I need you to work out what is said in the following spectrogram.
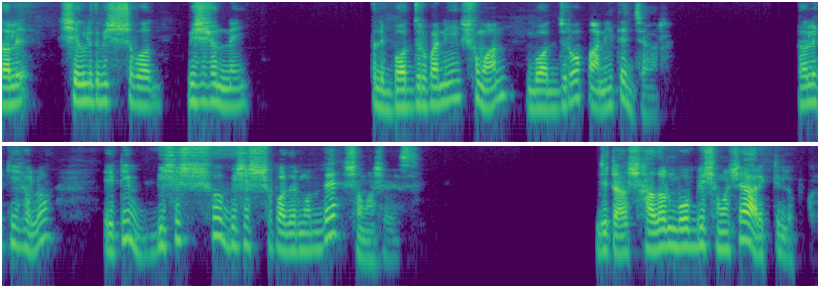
তাহলে সেগুলি তো বিশেষ্য পদ, বিশেষণ নেই। তাহলে বজ্রপানি সমান বজ্র পানিতে যার। তাহলে কি হলো? এটি বিশেষ্য বিশেষ্য পদের মধ্যে সমাস হয়েছে। যেটা সাধারণ বহুব্রী সমাসে আরেকটি লক্ষণ।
